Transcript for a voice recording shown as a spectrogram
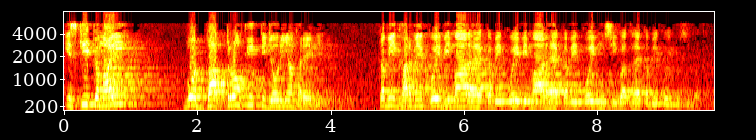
اس کی کمائی وہ ڈاکٹروں کی تجوریاں بھرے گی۔ کبھی گھر میں کوئی بیمار ہے، کبھی کوئی بیمار ہے، کبھی کوئی مصیبت ہے، کبھی کوئی مصیبت ہے۔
